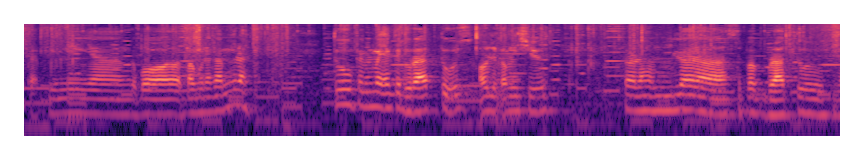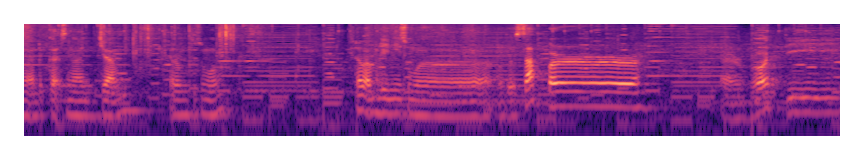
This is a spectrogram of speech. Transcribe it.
Kat Penang yang ke bawah bangunan kami lah Tu family mart yang ke-200 Outlet kat Malaysia So, Alhamdulillah lah Sebab beratur nak dekat setengah jam Dalam tu semua Dapat beli ni semua Untuk supper Dan roti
